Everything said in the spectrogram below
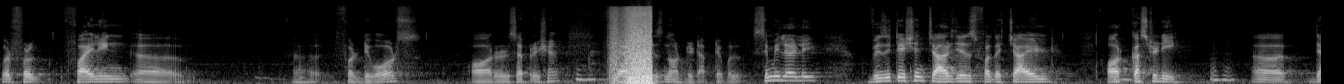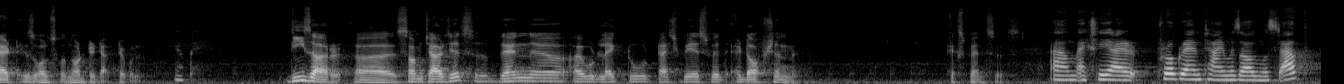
But for filing uh, uh, for divorce or separation, mm-hmm. that is not deductible. Similarly, visitation charges for the child or mm-hmm. custody, mm-hmm. uh, that is also not deductible. Okay. These are uh, some charges. Then uh, I would like to touch base with adoption expenses. Um, actually, our program time is almost up.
